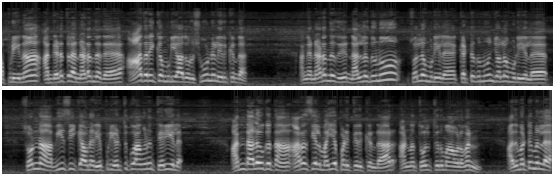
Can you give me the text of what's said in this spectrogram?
அப்படின்னா அந்த இடத்துல நடந்ததை ஆதரிக்க முடியாத ஒரு சூழ்நிலை இருக்கின்றார். அங்கே நடந்தது நல்லதுன்னு சொல்ல முடியல கெட்டதுன்னு சொல்ல முடியல. சொன்னால் விசிகாவினர் எப்படி எடுத்துக்குவாங்கன்னு தெரியல. அந்த அளவுக்கு தான் அரசியல் மையப்படுத்தி இருக்கின்றார் அண்ணன் தொல் திருமாவளவன். அது மட்டும் இல்லை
